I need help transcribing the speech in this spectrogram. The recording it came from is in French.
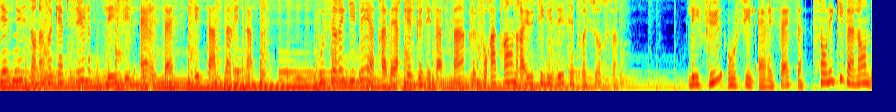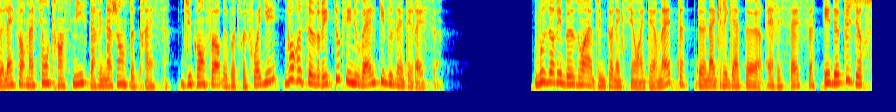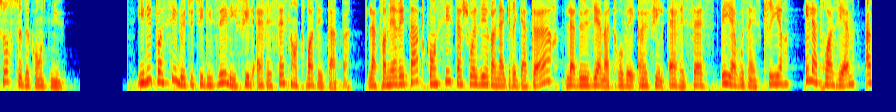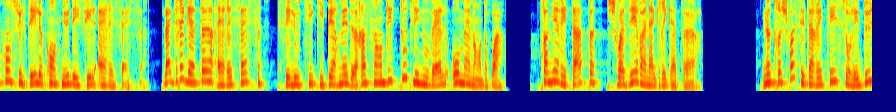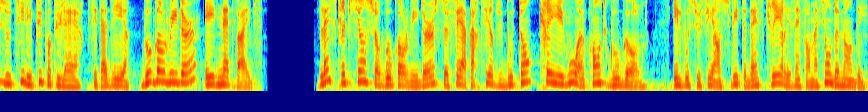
Bienvenue sur notre capsule Les fils RSS, étape par étape. Vous serez guidé à travers quelques étapes simples pour apprendre à utiliser cette ressource. Les flux ou fils RSS sont l'équivalent de l'information transmise par une agence de presse. Du confort de votre foyer, vous recevrez toutes les nouvelles qui vous intéressent. Vous aurez besoin d'une connexion Internet, d'un agrégateur RSS et de plusieurs sources de contenu. Il est possible d'utiliser les fils RSS en trois étapes. La première étape consiste à choisir un agrégateur, la deuxième à trouver un fil RSS et à vous inscrire, et la troisième à consulter le contenu des fils RSS. L'agrégateur RSS, c'est l'outil qui permet de rassembler toutes les nouvelles au même endroit. Première étape, choisir un agrégateur. Notre choix s'est arrêté sur les deux outils les plus populaires, c'est-à-dire Google Reader et NetVibes. L'inscription sur Google Reader se fait à partir du bouton Créez-vous un compte Google. Il vous suffit ensuite d'inscrire les informations demandées.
